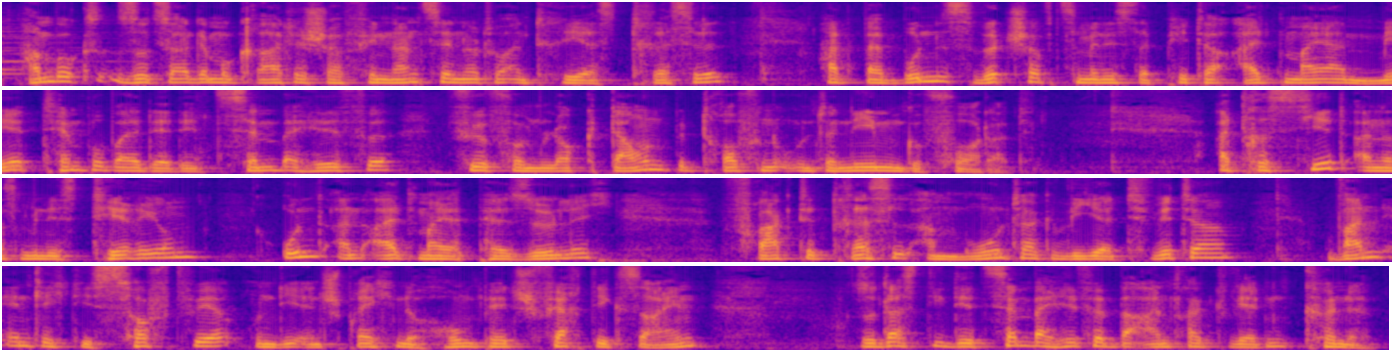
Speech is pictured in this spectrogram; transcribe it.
Hamburgs sozialdemokratischer Finanzsenator Andreas Tressel hat bei Bundeswirtschaftsminister Peter Altmaier mehr Tempo bei der Dezemberhilfe für vom Lockdown betroffene Unternehmen gefordert. Adressiert an das Ministerium und an Altmaier persönlich fragte Dressel am Montag via Twitter, wann endlich die Software und die entsprechende Homepage fertig seien, sodass die Dezemberhilfe beantragt werden könne.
